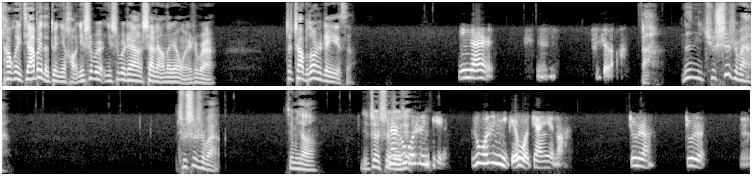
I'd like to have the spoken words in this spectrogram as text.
他会加倍的对你好，你是不是你是不是这样善良的认为？是不是？这差不多是这意思。应该，嗯，是这吧？啊，那你去试试呗，去试试呗，行不行？你这是那如果是你，如果是你给我建议呢？就是，就是，嗯，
